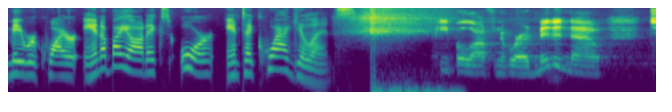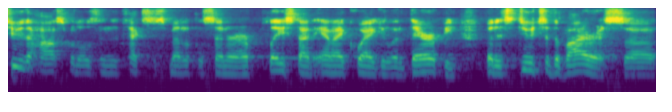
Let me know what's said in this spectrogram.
may require antibiotics or anticoagulants. People often who are admitted now to the hospitals in the Texas Medical Center are placed on anticoagulant therapy, but it's due to the virus uh,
